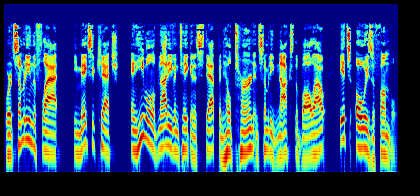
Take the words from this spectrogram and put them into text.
where it's somebody in the flat, he makes a catch and he will have not even taken a step and he'll turn and somebody knocks the ball out. It's always a fumble.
